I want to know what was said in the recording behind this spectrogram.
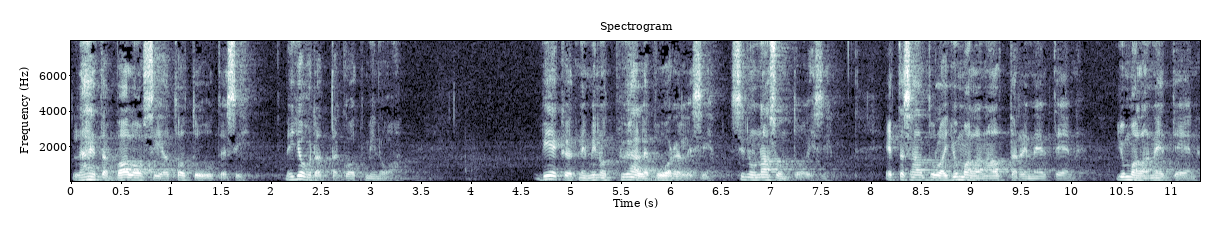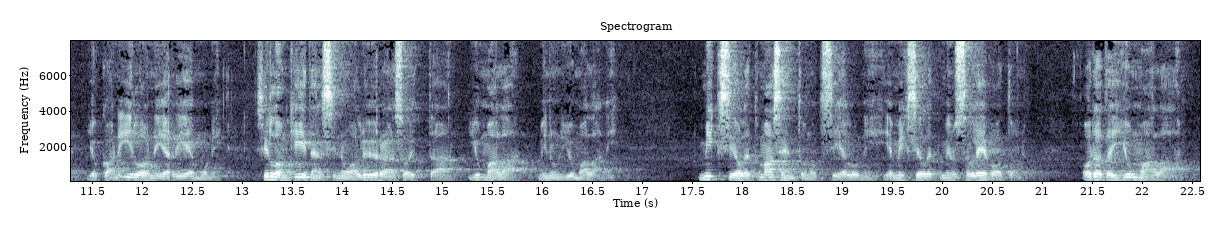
Lähetä valosi ja totuutesi, ne johdattakoot minua. Viekööt ne minut pyhälle vuorellisi, sinun asuntoisi, että saan tulla Jumalan alttarin eteen, Jumalan eteen, joka on iloni ja riemuni. Silloin kiitän sinua lyyrää soittaa, Jumala, minun Jumalani. Miksi olet masentunut sieluni ja miksi olet minussa levoton? Odota Jumalaa,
